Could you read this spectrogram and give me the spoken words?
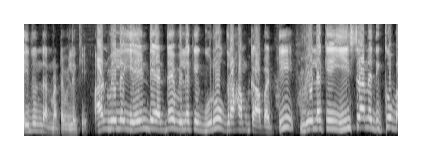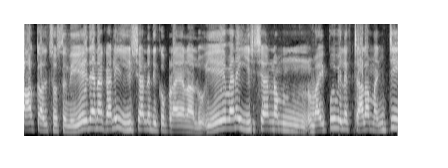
ఇది ఉంది అనమాట వీళ్ళకి. అండ్ వీళ్ళు ఏంటి అంటే వీళ్ళకి గురు గ్రహం కాబట్టి వీళ్ళకి ఈశాన్య దిక్కు బాగా కలిసి వస్తుంది. ఏదైనా కానీ ఈశాన్య దిక్కు ప్రయాణాలు ఏవైనా ఈశాన్యం వైపు వీళ్ళకి చాలా మంచి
